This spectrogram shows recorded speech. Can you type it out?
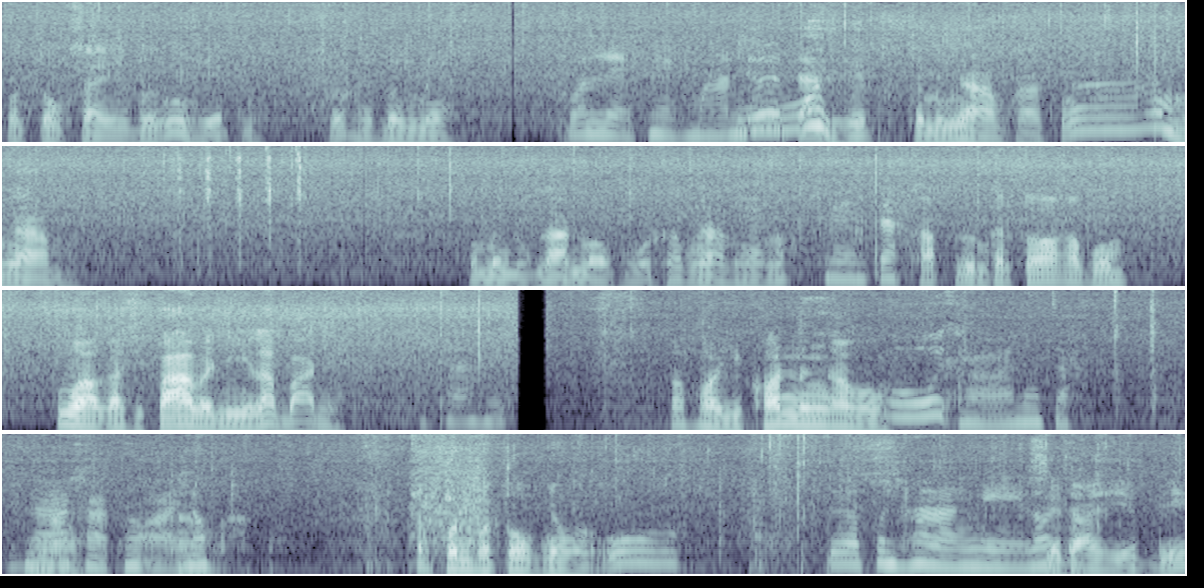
ฝนตกใส่เบิ่งเฮ็ดนี่เบิ่งให้เบิ่งแหน่วันแรกแหกมานเด้อจ้ะโยเฮ็ดจะมันงามคักงามงามบ่แม่นลูกหลานเว้าโพดครับงามแฮงเนาะแม่นจ้ะครับลุ้นกันต่อครับผมงัวก็สิป้าไว้นี่ละบัดนี้ค่ะเฮ็ดมาพออีกค้อนหนึงครับผมโอ้ยขาเนาะจ้ะหนาขาดเนาะอ้ายเนาะ ถ้าฝนบ่ตกยังว่าโอ้เสื้อเพิ่นห่างแน่เนาะเสียจ้ะดายเห็ดเดิ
